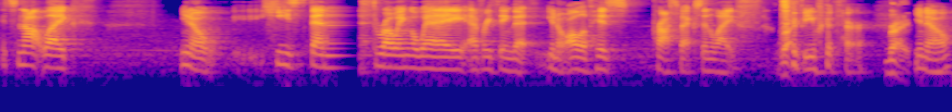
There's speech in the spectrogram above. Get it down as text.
it's not like, you know, he's then throwing away everything that you know all of his prospects in life right. to be with her. Right. You know.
